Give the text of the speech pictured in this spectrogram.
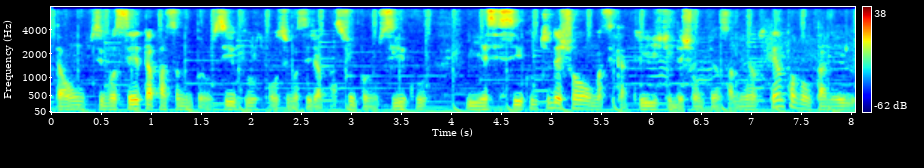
Então, se você está passando por um ciclo, ou se você já passou por um ciclo, e esse ciclo te deixou uma cicatriz, te deixou um pensamento, tenta voltar nele,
